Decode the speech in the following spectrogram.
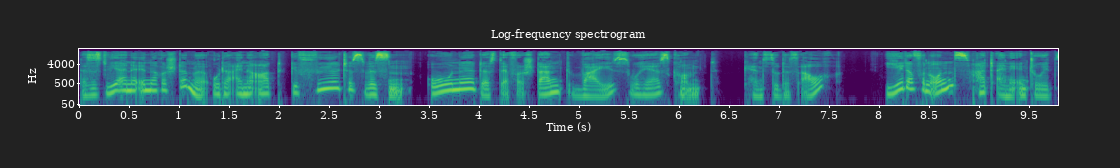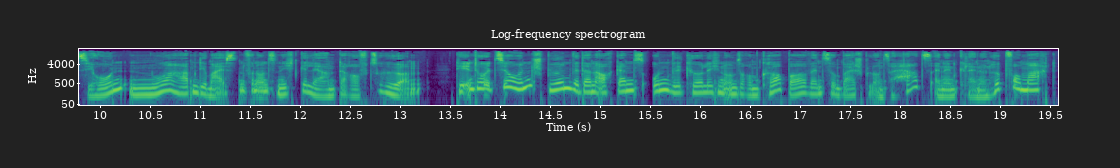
Das ist wie eine innere Stimme oder eine Art gefühltes Wissen, ohne dass der Verstand weiß, woher es kommt. Kennst du das auch? Jeder von uns hat eine Intuition, nur haben die meisten von uns nicht gelernt, darauf zu hören. Die Intuition spüren wir dann auch ganz unwillkürlich in unserem Körper, wenn zum Beispiel unser Herz einen kleinen Hüpfer macht,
